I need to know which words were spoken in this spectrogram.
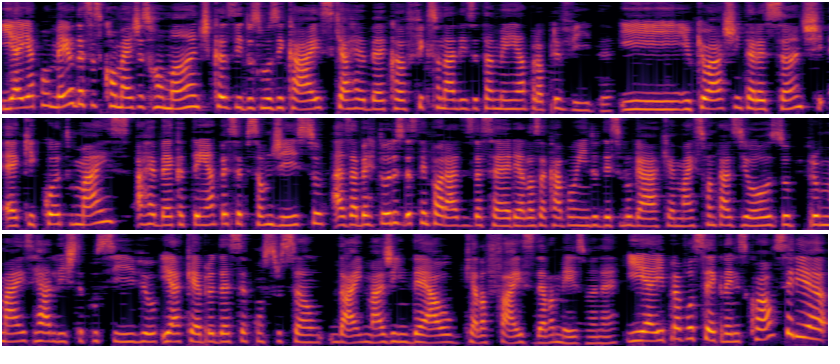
E aí é por meio dessas comédias românticas e dos musicais que a Rebecca ficcionaliza também a própria vida. E, e, o que eu acho interessante é que quanto mais a Rebecca tem a percepção disso, as aberturas das temporadas da série, elas acabam indo desse lugar que é mais fantasioso pro mais realista possível e a quebra dessa construção da imagem ideal que ela faz dela mesma, né? E aí para você, Glennis, qual seria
